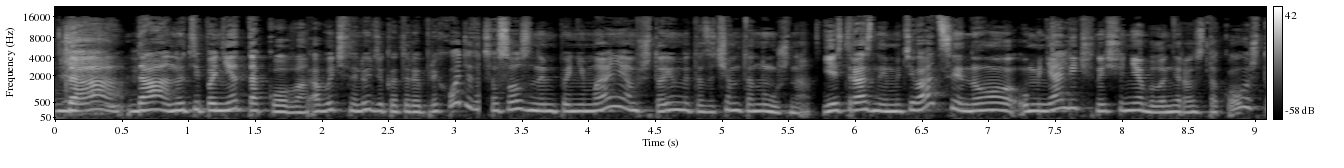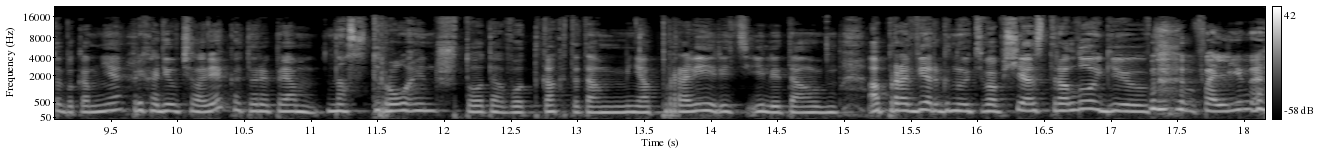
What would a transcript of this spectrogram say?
Да, да, ну типа нет такого. Обычно люди, которые приходят с осознанным пониманием, что им это зачем-то нужно. Есть разные мотивации, но у меня лично еще не было ни разу такого, чтобы ко мне приходил человек, который прям настроен что-то вот как-то там меня проверить или там там опровергнуть вообще астрологию. Полина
